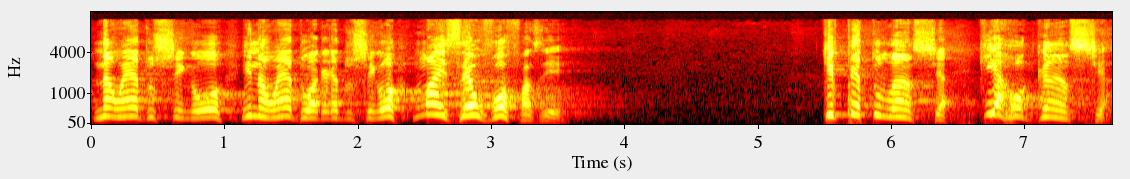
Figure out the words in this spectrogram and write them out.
não é do Senhor e não é do agrado do Senhor, mas eu vou fazer. Que petulância, que arrogância,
